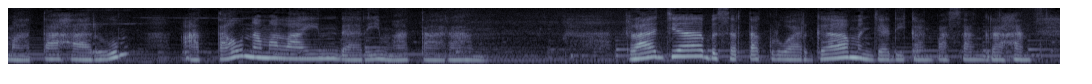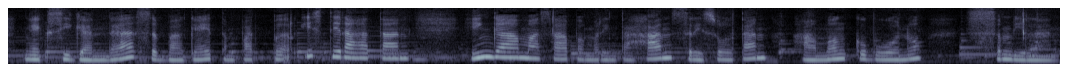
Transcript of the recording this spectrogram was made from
mata harum atau nama lain dari Mataram. Raja beserta keluarga menjadikan pasanggrahan Ngeksi Ganda sebagai tempat peristirahatan hingga masa pemerintahan Sri Sultan Hamengkubuwono IX.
